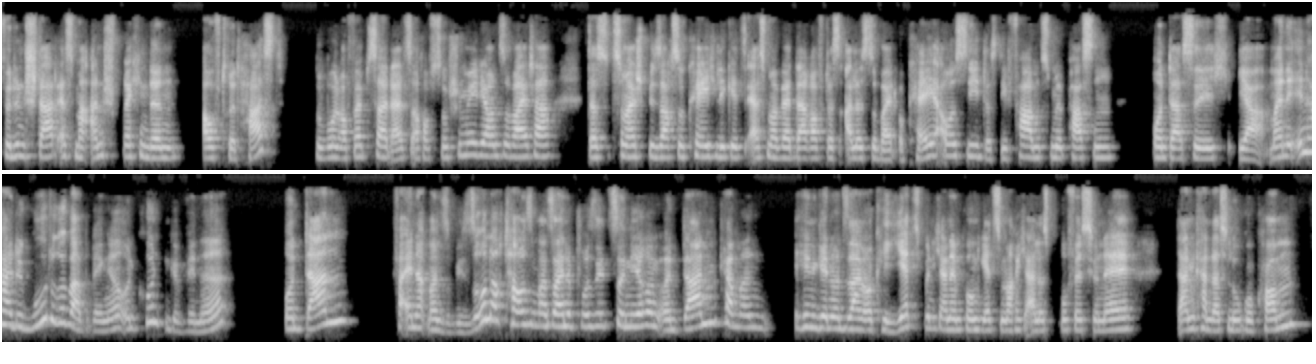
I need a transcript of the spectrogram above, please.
für den Start erstmal ansprechenden Auftritt hast sowohl auf Website als auch auf Social Media und so weiter, dass du zum Beispiel sagst, okay, ich lege jetzt erstmal Wert darauf, dass alles soweit okay aussieht, dass die Farben zu mir passen und dass ich ja meine Inhalte gut rüberbringe und Kunden gewinne. Und dann verändert man sowieso noch tausendmal seine Positionierung und dann kann man hingehen und sagen, okay, jetzt bin ich an dem Punkt, jetzt mache ich alles professionell, dann kann das Logo kommen.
